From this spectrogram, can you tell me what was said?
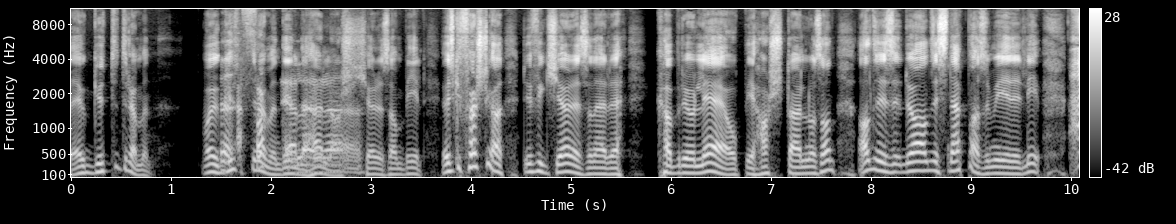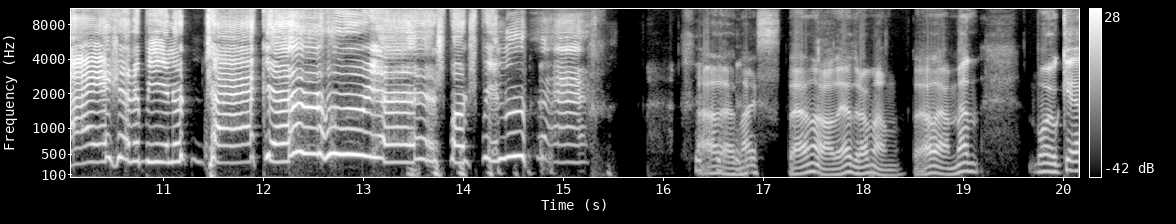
Det er jo guttedrømmen. Det var jo guttedrømmen din, det her, Lars. eh, Kjøre sånn bil. Jeg husker første gang du fikk kjøre sånn her eh, kabriolet oppe i Harstad eller noe sånt. Aldri, du har aldri snappa så mye i ditt liv. Nei, jeg kjører bil uten tak! Sportsbil! Ja, det er nice. Det er, noe, det er drømmen. Det er det. Men må jo ikke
